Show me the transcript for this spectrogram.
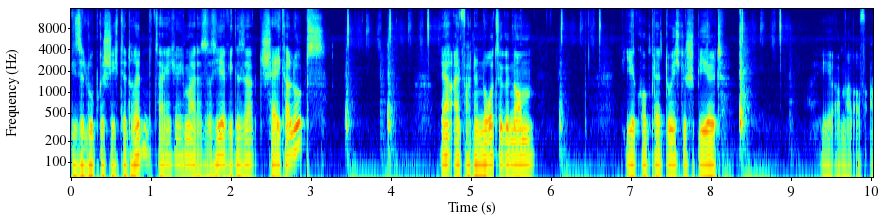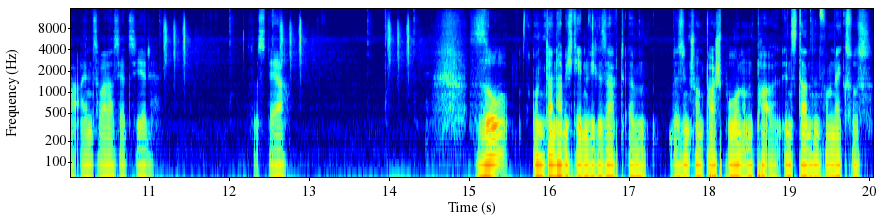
diese Loop-Geschichte drin. Zeige ich euch mal. Das ist hier, wie gesagt, Shaker Loops. Ja, einfach eine Note genommen. Hier komplett durchgespielt. Hier einmal auf A1 war das jetzt hier. Das ist der. So, und dann habe ich den, wie gesagt, ähm, das sind schon ein paar Spuren und ein paar Instanzen vom Nexus.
